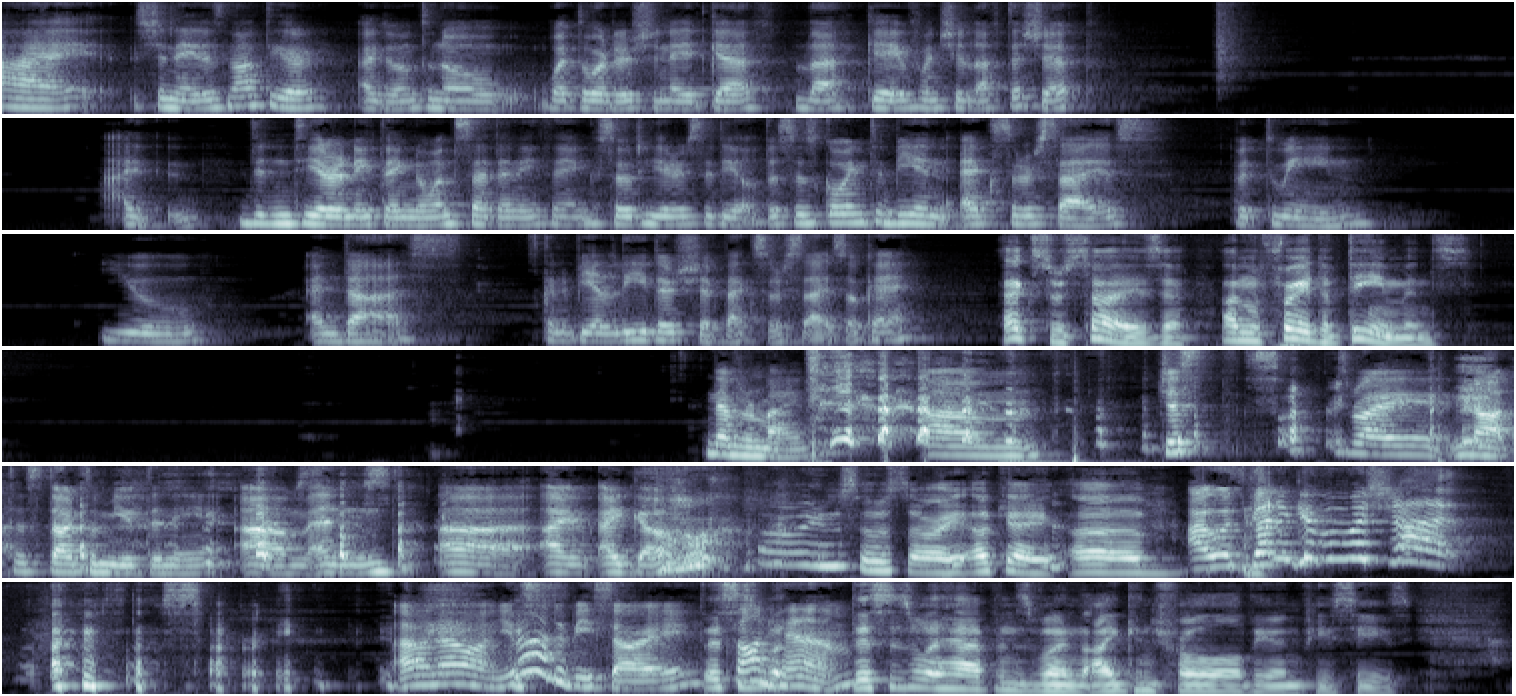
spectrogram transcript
I Sinead is not here. I don't know what order Sinead gave, gave when she left the ship. I didn't hear anything. No one said anything. So here's the deal. This is going to be an exercise between you and us. It's going to be a leadership exercise, okay? Exercise. I'm afraid of demons. Never mind. um, just try not to start a mutiny. Um, and uh, I I go. Oh, I'm so sorry. Okay, um, I was gonna give him a shot. I'm so sorry. Oh no, you don't have to be sorry. This it's is on what, him. This is what happens when I control all the NPCs.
